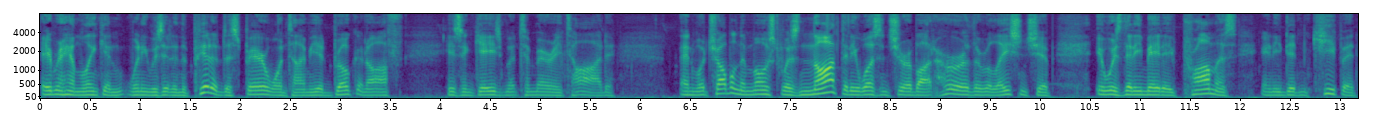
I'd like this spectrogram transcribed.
Abraham Lincoln, when he was in the pit of despair one time, he had broken off his engagement to Mary Todd. And what troubled him most was not that he wasn't sure about her, the relationship. It was that he made a promise and he didn't keep it.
